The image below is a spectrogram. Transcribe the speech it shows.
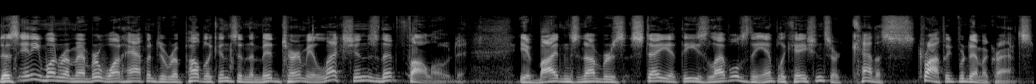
Does anyone remember what happened to Republicans in the midterm elections that followed? If Biden's numbers stay at these levels, the implications are catastrophic for Democrats.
